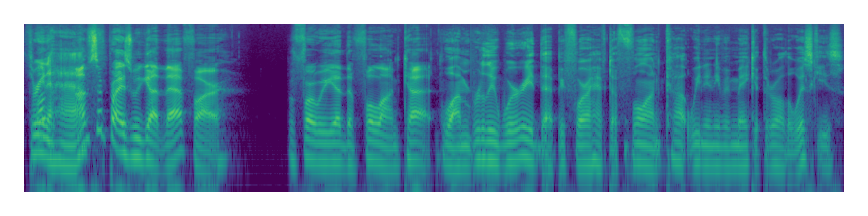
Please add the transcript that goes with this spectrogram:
Three and a half. I'm surprised we got that far before we had the full on cut. Well, I'm really worried that before I have to full on cut, we didn't even make it through all the whiskeys.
